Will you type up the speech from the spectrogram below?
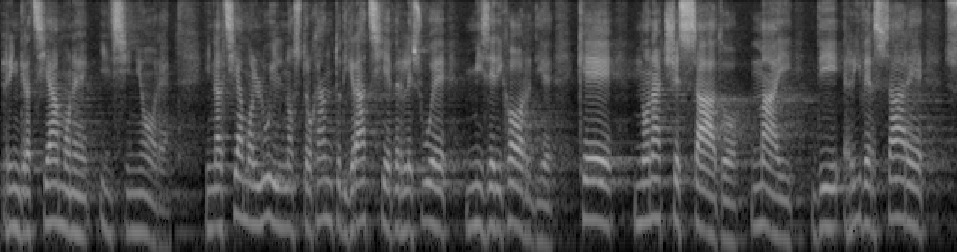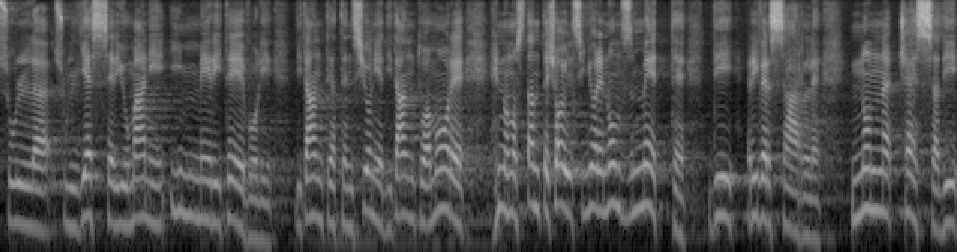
ringraziamone il Signore, innalziamo a Lui il nostro canto di grazie per le sue misericordie, che non ha cessato mai di riversare sul, sugli esseri umani immeritevoli di tante attenzioni e di tanto amore e nonostante ciò il Signore non smette di riversarle, non cessa di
